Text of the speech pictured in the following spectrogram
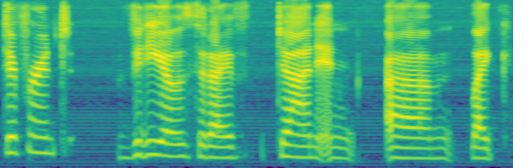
different videos that I've done in um, like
